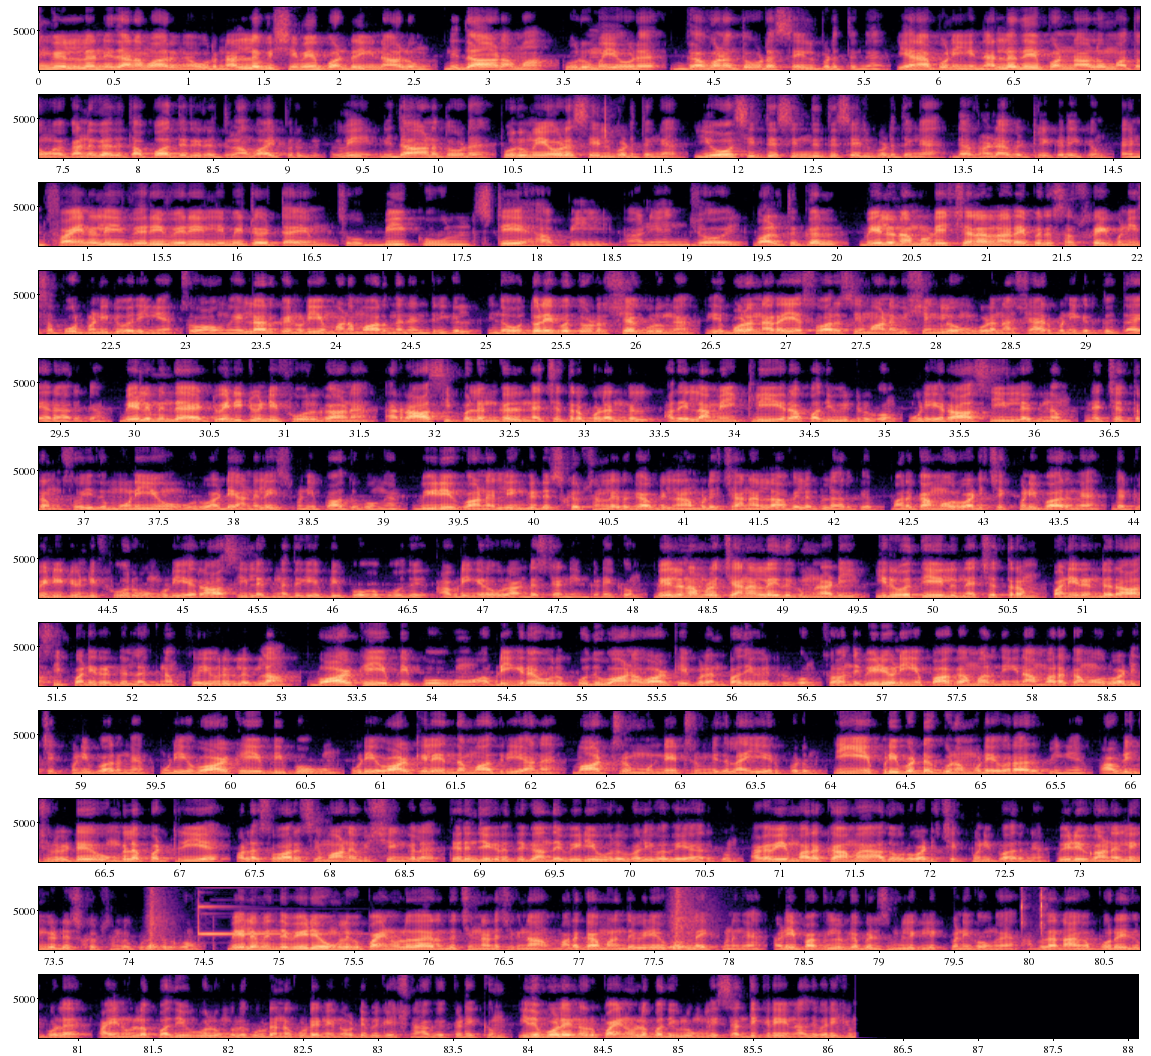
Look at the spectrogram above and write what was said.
விஷயங்கள்ல நிதானமா இருங்க. ஒரு நல்ல விஷயமே பண்றீங்கனாலும் நிதானமா பொறுமையோட கவனத்தோட செயல்படுத்துங்க. ஏன்னா இப்போ நீங்க நல்லதே பண்ணாலும் மத்தவங்க கண்ணுக்கு அது தப்பா தெரியறதுலாம் வாய்ப்பு இருக்கு. நிதானத்தோட பொறுமையோட செயல்படுத்துங்க. யோசித்து சிந்தித்து செயல்படுத்துங்க. டெஃபினட்டா வெற்றி கிடைக்கும். And finally very very limited time so be cool stay happy and enjoy வாழ்த்துக்கள். மேலும் நம்மளுடைய சேனல் நிறைய பேர் சப்ஸ்கிரைப் பண்ணி சப்போர்ட் பண்ணிட்டு வரீங்க. ஸோ அவங்க எல்லாருக்கும் என்னுடைய மனமார்ந்த நன்றிகள். இந்த ஒத்துழைப்பை தொடர்ச்சியாக கொடுங்க. இது போல நிறைய சுவாரஸ்யமான விஷயங்களை உங்க கூட நான் ஷேர் பண்ணிக்கிறதுக்கு தயாரா இருக்கேன். மேலும் இந்த டுவெண்ட்டி டுவெண்ட்டி ஃபோருக்கான ராசி பலன்கள் நட்சத்திர பலன்கள் அது எல்லாமே கிளியரா பதிவிட்டிருக்கோம். உங்களுடைய ராசி லக்னம் நட்சத்திரம் ஸோ இது மூணையும் ஒரு வாட்டி அனலைஸ் பண்ணி பார்த்துக்கோங்க. வீடியோக்கான லிங்க் டிஸ்கிரிப்ஷன்ல இருக்கு அப்படிலாம் நம்மளுடைய சேனல்ல அவைலபிளா இருக்கு. மறக்காம ஒரு வாட்டி செக் பண்ணி பாருங்க இந்த டுவெண்ட்டி டுவெண்ட்டி ஃபோர் உங்களுடைய ராசி லக்னத்துக்கு எப்படி போக போகுது அப்படிங்கிற ஒரு அண்டர்ஸ்டாண்டிங் கிடைக்கும். மேலும் நம்மளோட சேனல்ல இதுக்கு முன்னாடி இருபத்தி ஏழு நட்சத்திரம் பனிரெண்டு ராசி பனிரெண்டு லக்னம். ஸோ இவர்களுக்கெல்லாம் வாழ்க்கை எப்படி போகும் அப்படிங்கிற ஒரு பொதுவான வாழ்க்கை பலன் பதிவிட்டு இருக்கும் ஸோ அந்த வீடியோ நீங்க பார்க்காம இருந்தீங்கன்னா மறக்காம ஒரு வாட்டி செக் பண்ணி பாருங்க. உங்களுடைய வாழ்க்கை எப்படி போகும்? உடைய வாழ்க்கையில எந்த மாதிரியான மாற்றம் முன்னேற்றம் இதெல்லாம் ஏற்படும்? நீங்க எப்படிப்பட்ட குணம் உடையவரா இருப்பீங்க? அப்படின்னு சொல்லிட்டு உங்களை பற்றிய பல சுவாரஸ்யமான விஷயங்களை தெரிஞ்சுக்கிறதுக்கு அந்த வீடியோ ஒரு வழிவகையா இருக்கும். ஆகவே மறக்காம அதை ஒரு வாட்டி செக் பண்ணி பாருங்க. வீடியோக்கான லிங்க் டிஸ்கிரிப்ஷன்ல கொடுத்துருக்கோம். மேலும் இந்த வீடியோ உங்களுக்கு பயனுள்ளதா இருந்துச்சுன்னு நினைச்சீங்கன்னா மறக்காம இந்த வீடியோக்கு ஒரு லைக் பண்ணுங்க. அப்படியே பக்கத்தில் இருக்க பெல் சிம்பிளி கிளிக் பண்ணிக்கோங்க. அப்பதான் நாங்க போற இது போல பயனுள்ள பதிவுகள் உங்களுக்கு உடனுக்குடனே நோட்டிபிகேஷனாக கிடைக்கும். இது போல இன்னொரு பயனுள்ள பதிவுகள் உங்களை சந்திக்கிறேன். அது வரைக்கும்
